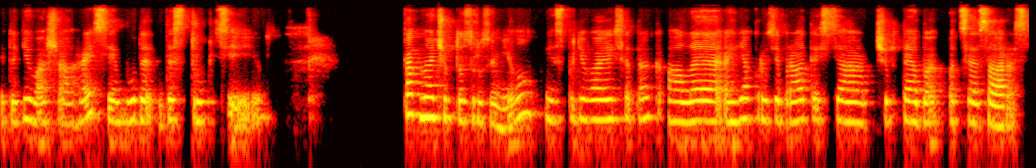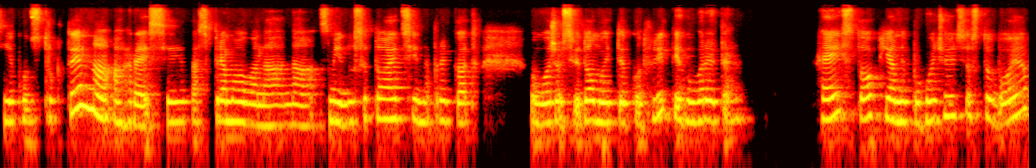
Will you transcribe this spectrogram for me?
і тоді ваша агресія буде деструкцією. Так, начебто зрозуміло, я сподіваюся, так. Але як розібратися, чи в тебе оце зараз є конструктивна агресія, яка спрямована на зміну ситуації? Наприклад, ми можемо свідомо йти в конфлікт і говорити: Гей, стоп, я не погоджуюся з тобою.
